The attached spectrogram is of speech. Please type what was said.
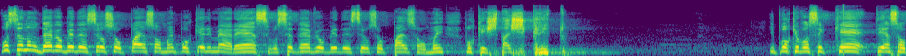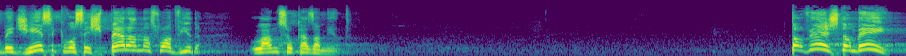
Você não deve obedecer o seu pai e a sua mãe porque ele merece. Você deve obedecer o seu pai e a sua mãe porque está escrito. E porque você quer ter essa obediência que você espera na sua vida, lá no seu casamento. Talvez também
